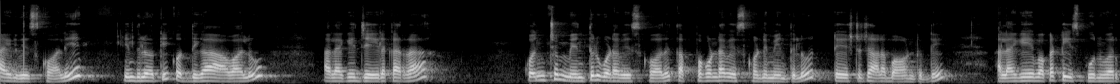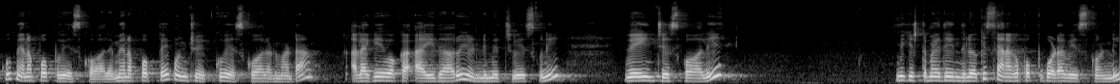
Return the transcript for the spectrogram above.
ఆయిల్ వేసుకోవాలి. ఇందులోకి కొద్దిగా ఆవాలు అలాగే జీలకర్ర కొంచెం మెంతులు కూడా వేసుకోవాలి. తప్పకుండా వేసుకోండి మెంతులు టేస్ట్ చాలా బాగుంటుంది. అలాగే ఒక టీ స్పూన్ వరకు మినపప్పు వేసుకోవాలి. మినపప్పే కొంచెం ఎక్కువ వేసుకోవాలన్నమాట. అలాగే ఒక ఐదారు ఎండుమిర్చి వేసుకుని వేయించేసుకోవాలి. మీకు ఇష్టమైతే ఇందులోకి శనగపప్పు కూడా వేసుకోండి.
